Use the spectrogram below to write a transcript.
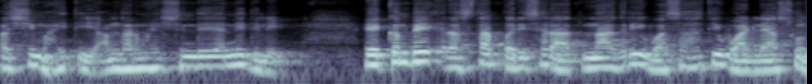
अशी माहिती आमदार महेश शिंदे यांनी दिली. एकंबे रस्ता परिसरात नागरी वसाहती वाढल्या असून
